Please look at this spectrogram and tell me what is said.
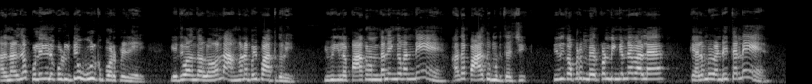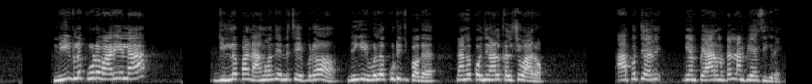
அதனால தான் பிள்ளைகளை கூட்டிட்டு ஊருக்கு போறப்பே எது வந்தாலும் நான் அங்கே போய் பாத்துக்கிறேன் இவங்களை பார்க்கணும் தானே இங்க வந்தேன் அதை பார்த்து முடிச்சாச்சு. இதுக்கப்புறம் மேற்கொண்டு இங்க என்ன வேலை? கிளம்ப வேண்டியதானே நீங்களும் கூட வரையலா? இல்லப்பா நாங்க வந்து என்ன செய்ய போறோம்? நீங்க இவ்வளவு கூட்டிட்டு போக நாங்க கொஞ்ச நாள் கழிச்சு வரோம். அப்ப சரி என் பேர் மட்டும் நான் பேசிக்கிறேன்.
